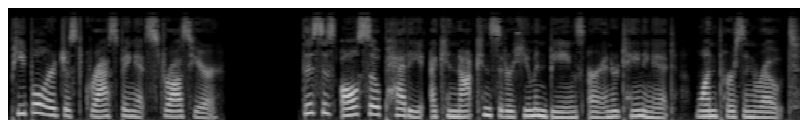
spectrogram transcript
People are just grasping at straws here. This is all so petty I cannot consider human beings are entertaining it, one person wrote.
